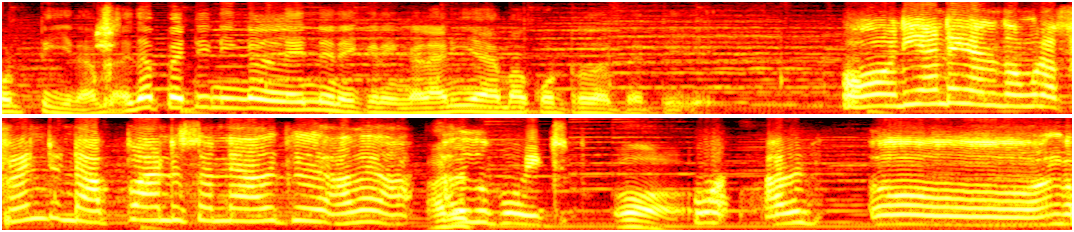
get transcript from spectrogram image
கொட்டு இடம் இதை பற்றி நீங்கள் என்ன நினைக்கிறீங்க அநியாயமாக கொட்டுறதை பற்றி. ஓ நீ அந்த உங்களோட ஃப்ரெண்ட் அப்பான்னு சொன்னேன் அதுக்கு அத அதுக்கு போயிட்டு. ஓ. ஓ, அதுக்கு ஓ அங்க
